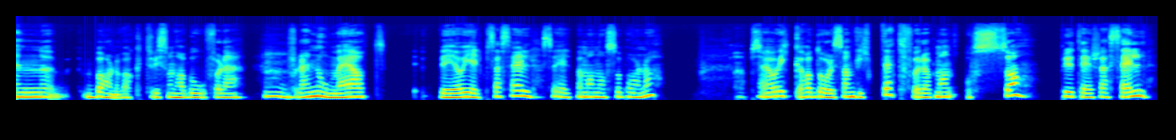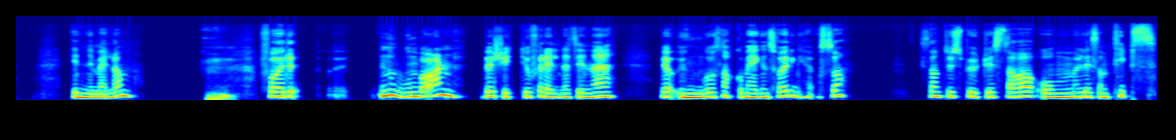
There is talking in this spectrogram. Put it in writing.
en barnevakt hvis man har behov for det. Mm. For det er noe med at ved å hjelpe seg selv, så hjelper man også barna. Absolutt. Og ikke ha dårlig samvittighet for at man også prioriterer seg selv innimellom. Mm. For noen barn beskytter jo foreldrene sine ved å unngå å snakke om egen sorg også. Du spurte i stad om liksom tips.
